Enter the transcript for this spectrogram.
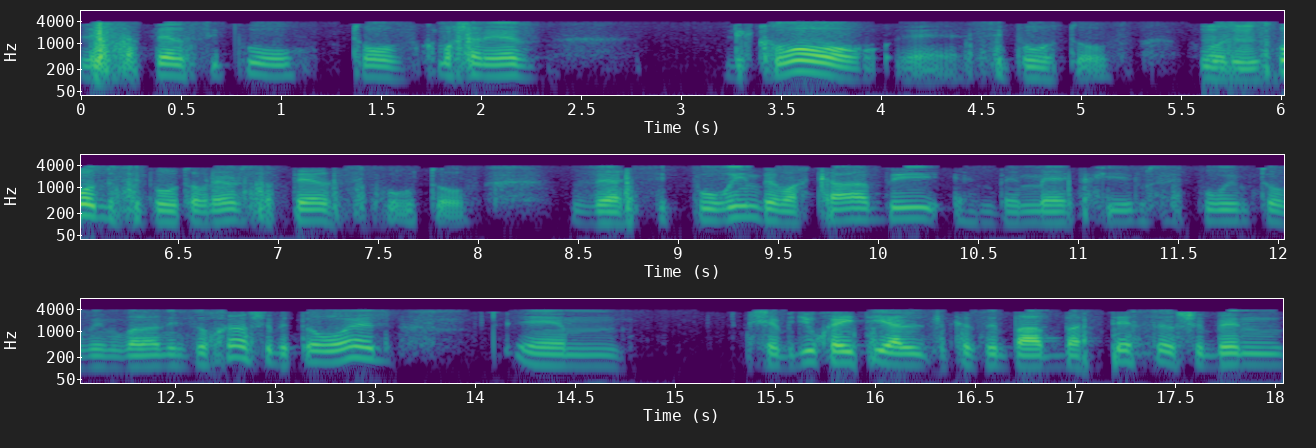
לספר סיפור טוב, כמו שאני אוהב לקרוא אה, סיפור טוב. או לצפות בסיפור טוב, אני אוהב לספר סיפור טוב. והסיפורים במכבי הם באמת כאילו סיפורים טובים, אבל אני זוכר שבתור אוהד, אמ, שבדיוק הייתי על כזה בתפר שבין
